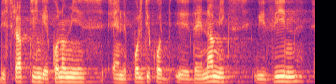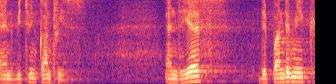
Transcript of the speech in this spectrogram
disrupting economies and political uh, dynamics within and between countries. And yes, the pandemic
